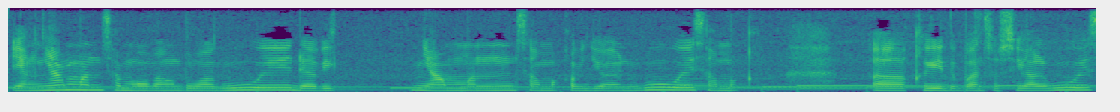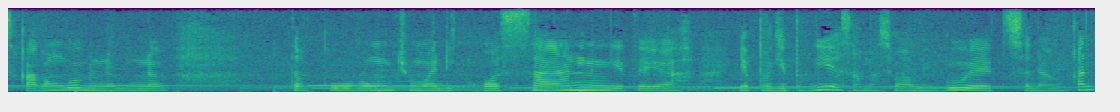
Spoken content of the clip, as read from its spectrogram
yang nyaman sama orang tua gue dari nyaman sama kerjaan gue sama uh, kehidupan sosial gue. Sekarang gue bener-bener terkurung cuma di kosan gitu ya. Ya pergi-pergi ya sama suami gue. Sedangkan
